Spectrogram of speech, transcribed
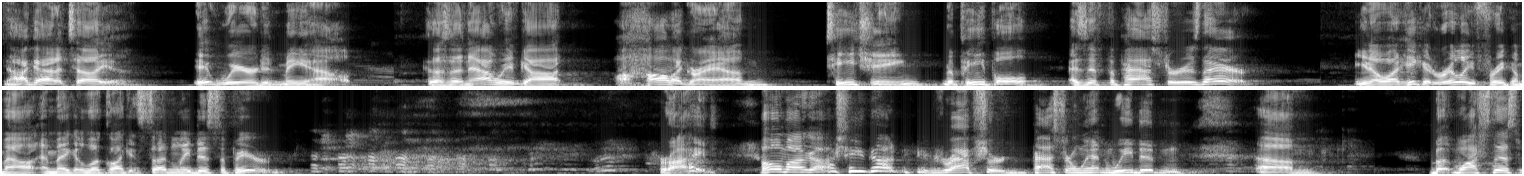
Now, I got to tell you, it weirded me out. Because I said, now we've got a hologram teaching the people as if the pastor is there. You know what? He could really freak them out and make it look like it suddenly disappeared. right? Oh my gosh, he got he raptured. Pastor went and we didn't. Um, but watch this.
